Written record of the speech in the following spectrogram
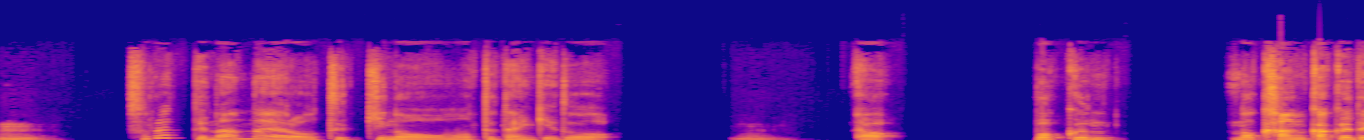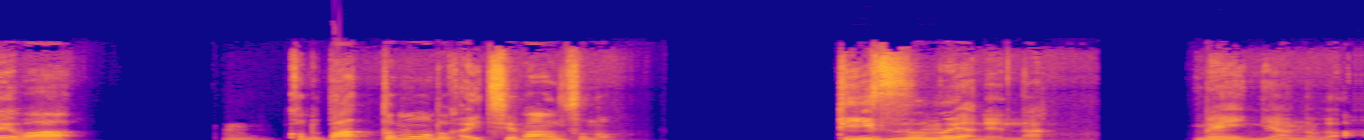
うん。それってなんなんやろうって昨日思ってたんやけど、うん。あ僕の感覚では、うん。このバッドモードが一番その、リズムやねんな。メインにあんのが。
